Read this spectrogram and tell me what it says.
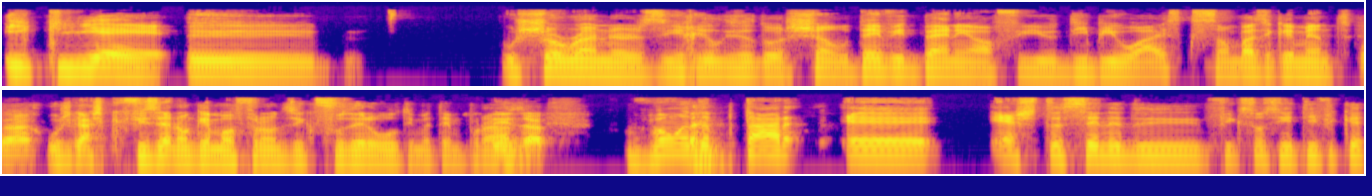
e que é. os showrunners e realizadores são o David Benioff e o D.B. Weiss, que são basicamente Ah. os gajos que fizeram Game of Thrones e que fuderam a última temporada Exato. vão adaptar esta cena de ficção científica.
